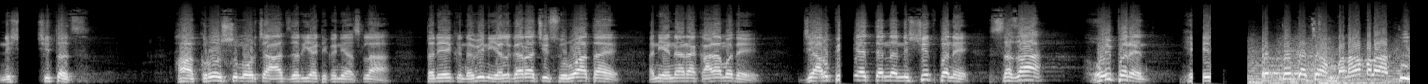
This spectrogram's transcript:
निश्चितच हा आक्रोश मोर्चा आज जर या ठिकाणी असला तर एक नवीन एल्गाराची सुरुवात आहे. आणि येणाऱ्या काळामध्ये जे आरोपी आहेत त्यांना निश्चितपणे सजा होईपर्यंत हे प्रत्येकाच्या मनामनातील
